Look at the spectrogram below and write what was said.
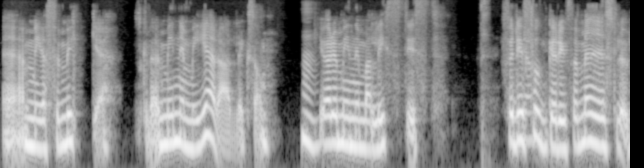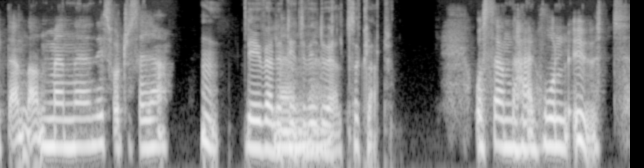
eh, med för mycket. Skulle minimera liksom. Mm. Gör det minimalistiskt För det funkar ju för mig i slutändan, men eh, det är svårt att säga. Mm. Det är väldigt men, individuellt såklart. Och sen det här håll ut.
